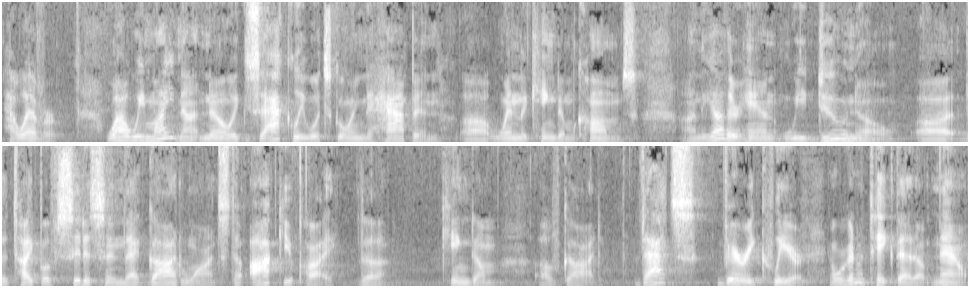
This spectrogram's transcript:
however, while we might not know exactly what's going to happen uh, when the kingdom comes, on the other hand, we do know uh, the type of citizen that God wants to occupy the kingdom of God. That's very clear. And we're going to take that up now.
